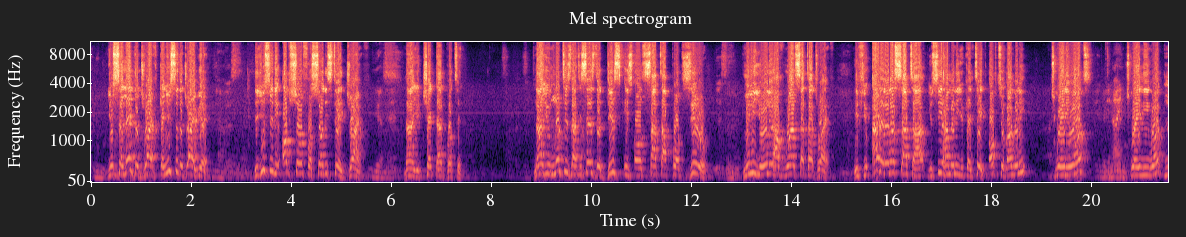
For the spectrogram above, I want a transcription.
Mm-hmm. You select the drive. Can you see the drive here? Yeah. Did you see the option for solid state drive? Yes. Now you check that button. Now you notice that it says the disk is on SATA port 0, yes, meaning you only have one SATA drive. If you add another SATA, you see how many you can take. Up to how many? 20 what? 29. 20 what? 9.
